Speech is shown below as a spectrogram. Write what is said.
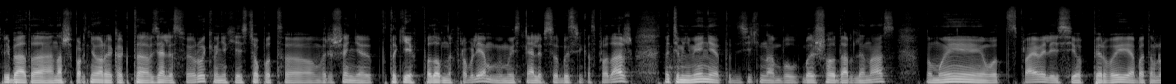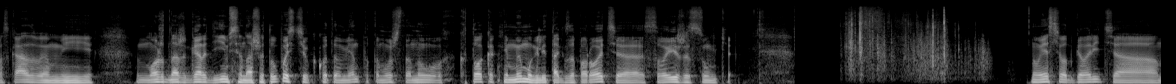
ребята, наши партнеры как-то взяли свои руки, у них есть опыт э, в решении таких подобных проблем, и мы сняли все быстренько с продаж, но тем не менее это действительно был большой удар для нас, но мы вот справились и впервые об этом рассказываем, и, может, даже гордимся нашей тупостью в какой-то момент, потому что, ну, кто как не мы могли так запороть э, свои же сумки. Но если вот говорить о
